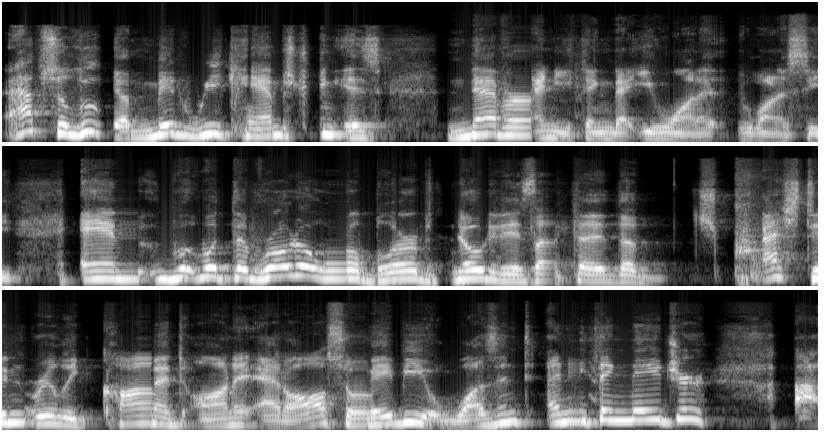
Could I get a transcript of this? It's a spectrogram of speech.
Absolutely, a midweek hamstring is never anything that you want to want to see. And what the Roto World blurbs noted is like the the press didn't really comment on it at all, so maybe it wasn't anything major. Uh,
